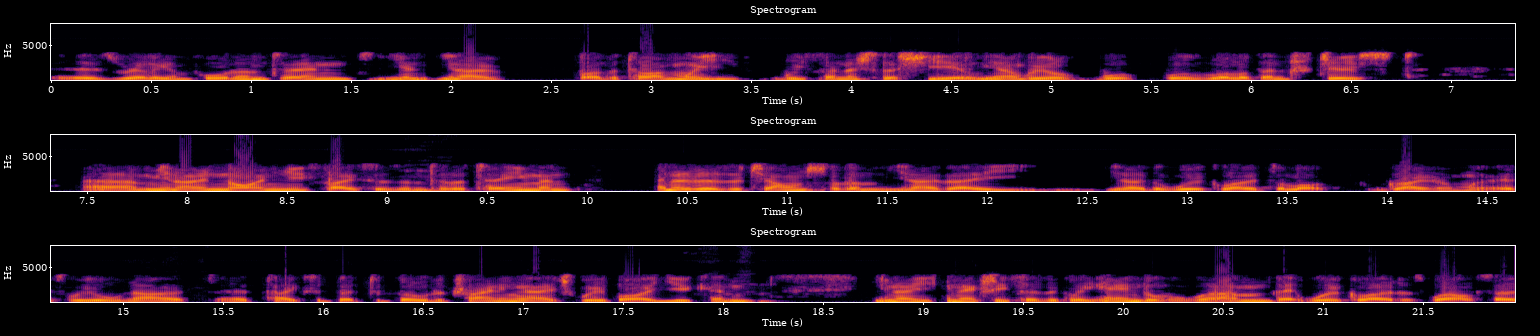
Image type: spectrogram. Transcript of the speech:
is really important. And, you, you know, by the time we, we finish this year, you know, we'll, we'll, we'll have introduced um, you know, nine new faces into the team and, and it is a challenge for them. You know, they, you know, the workload's a lot greater and as we all know, it, it takes a bit to build a training age whereby you can, mm-hmm. you know, you can actually physically handle, um, that workload as well. So,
